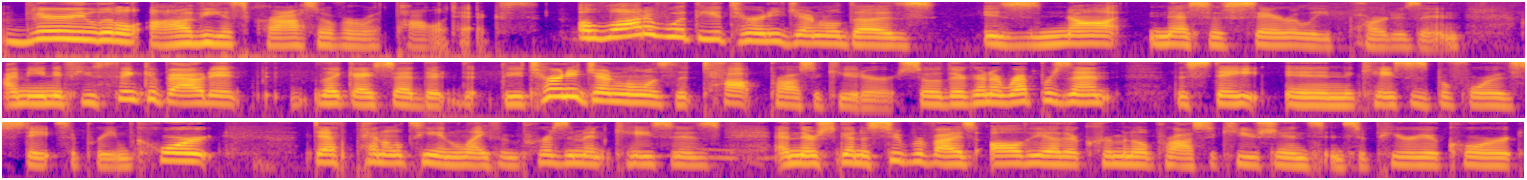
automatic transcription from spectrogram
very little obvious crossover with politics. A lot of what the attorney general does is not necessarily partisan. I mean, if you think about it, like I said, the, the attorney general is the top prosecutor. So they're going to represent the state in cases before the state Supreme Court. Death penalty and life imprisonment cases, and they're going to supervise all the other criminal prosecutions in Superior Court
